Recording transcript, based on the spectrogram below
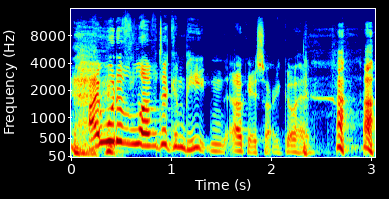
I would have loved to compete. In, okay, sorry, go ahead. I'm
